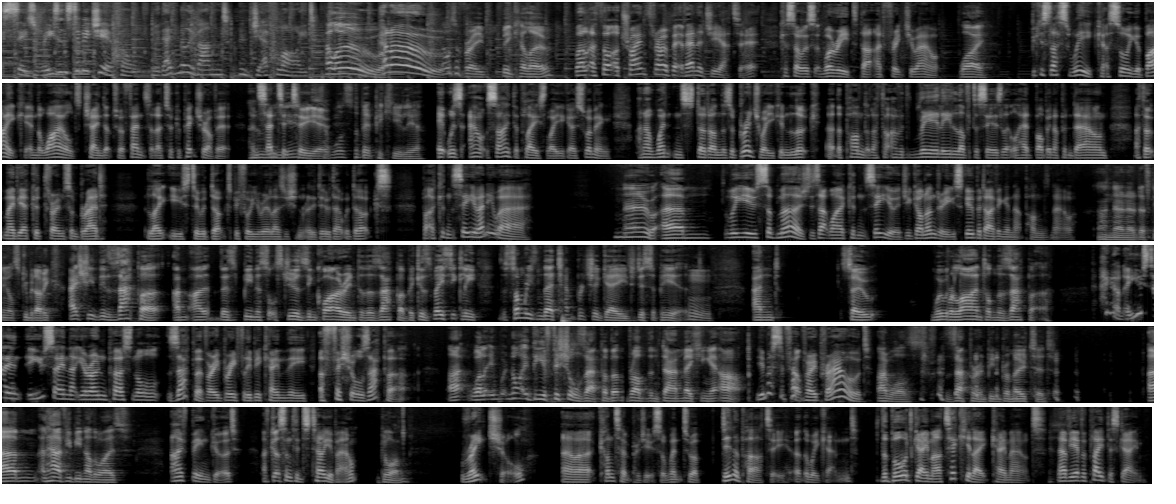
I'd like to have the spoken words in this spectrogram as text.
This is Reasons to be Cheerful with Ed Miliband and Geoff Lloyd. Hello. Hello. That was a very big hello. Well, I thought I'd try and throw a bit of energy at it because I was worried that I'd freaked you out. Why? Because last week I saw your bike in the wild chained up to a fence and I took a picture of it and Oh, sent it to you. It was a bit peculiar. It was outside the place where you go swimming. And I went and stood on, there's a bridge where you can look at the pond. And I thought I would really love to see his little head bobbing up and down. I thought maybe I could throw him some bread like you used to with ducks before you realise you shouldn't really do that with ducks. But I couldn't see you anywhere. No, um, Were you submerged? Is that why I couldn't see you? Had you gone under? Are you scuba diving in that pond now? Oh, no, no, definitely not scuba diving. Actually, the Zapper, um, I, there's been a sort of steward's inquiry into the Zapper because basically, for some reason, their temperature gauge disappeared. Hmm. And so we were reliant on the Zapper. Hang on, are you saying are you saying that your own personal Zapper very briefly became the official Zapper? Uh, well, it, not the official Zapper, but rather than Dan making it up, You must have felt very proud. I was. Zapper had been promoted. Um, and how have you been otherwise? I've been good. I've got something to tell you about. Go on. Rachel, our content producer, went to a dinner party at the weekend. The board game Articulate came out. Now, have you ever played this game?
